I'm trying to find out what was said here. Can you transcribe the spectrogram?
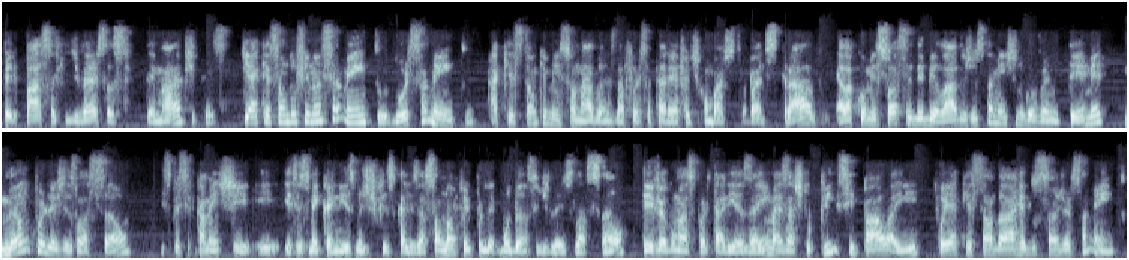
perpassa aqui diversas temáticas, que é a questão do financiamento, do orçamento. A questão que eu mencionava antes da Força Tarefa de Combate ao Trabalho Escravo, ela começou a ser debelada justamente no governo Temer, não por legislação, especificamente esses mecanismos de fiscalização não foi por mudança de legislação, teve algumas portarias aí, mas acho que o principal aí foi a questão da redução de orçamento.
